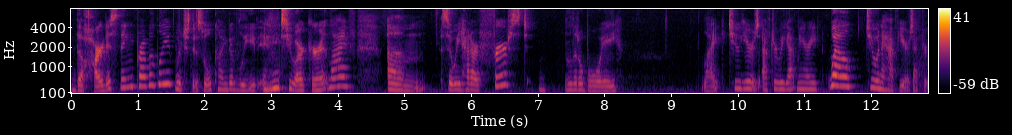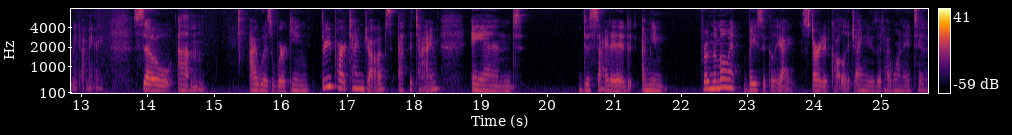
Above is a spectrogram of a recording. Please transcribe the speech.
the hardest thing, probably, which this will kind of lead into our current life. Um, so we had our first little boy like two years after we got married. Well, two and a half years after we got married. So um, I was working three part time jobs at the time and decided, I mean, from the moment basically I started college, I knew that I wanted to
